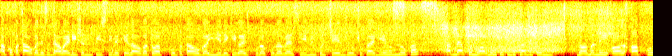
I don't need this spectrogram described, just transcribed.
आपको पता होगा, जैसे जावा एडिशन पीसी में खेला होगा तो आपको पता होगा, ये देखिएगा इस पूरा पूरा वैसे ही बिल्कुल चेंज हो चुका है गेम हम लोग का। अब मैं आपको नॉर्मल करके दिखा देता हूँ। नॉर्मल नहीं, और आपको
